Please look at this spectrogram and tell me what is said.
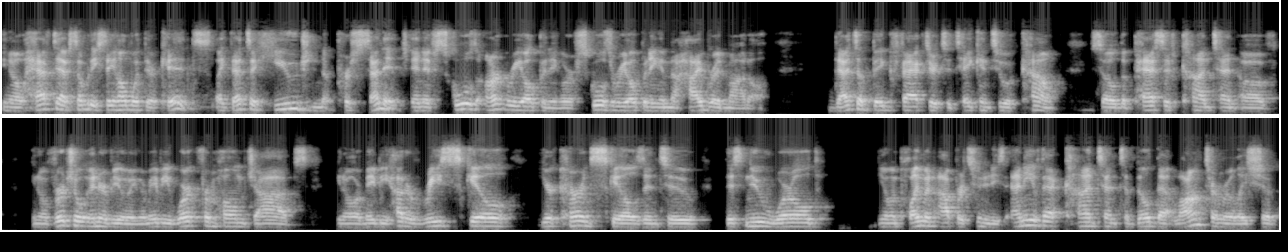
you know, have to have somebody stay home with their kids. Like that's a huge percentage. And if schools aren't reopening, or if schools are reopening in the hybrid model, that's a big factor to take into account. So the passive content of you know virtual interviewing, or maybe work from home jobs, you know, or maybe how to reskill your current skills into this new world you know employment opportunities any of that content to build that long-term relationship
